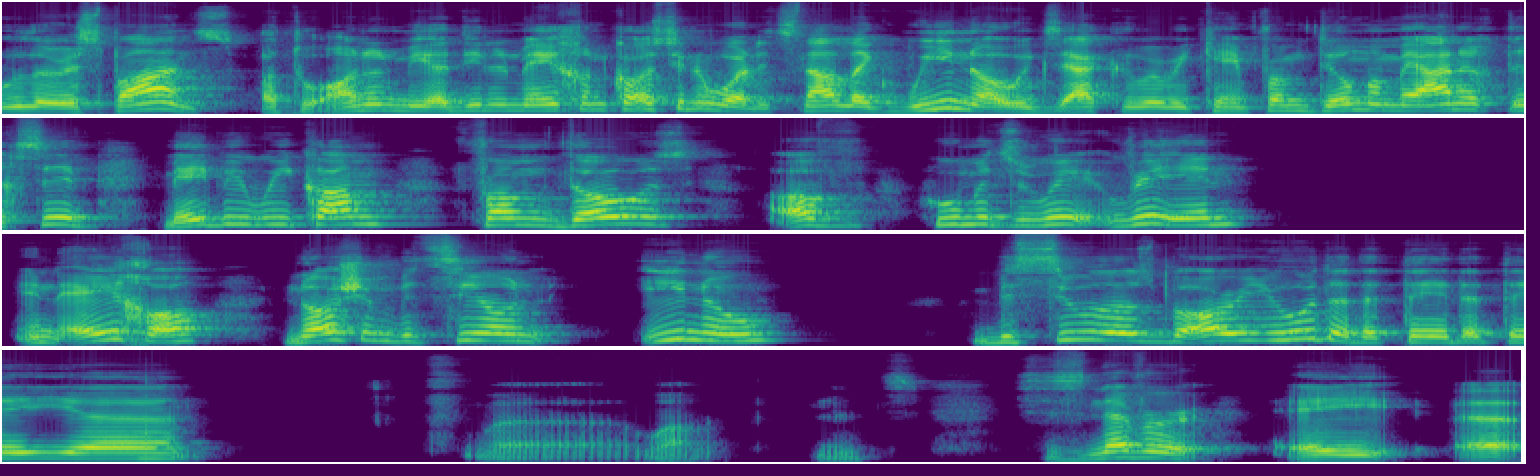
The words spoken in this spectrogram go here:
Ula responds, what? It's not like we know exactly where we came from. Dilma me'anach. Maybe we come from those of whom it's written in Eicha, Noshim b'tzion inu Bisulos Ba'ar Yehuda that they that they uh, uh, well it's, this is never a uh,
